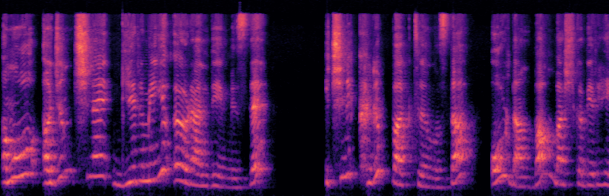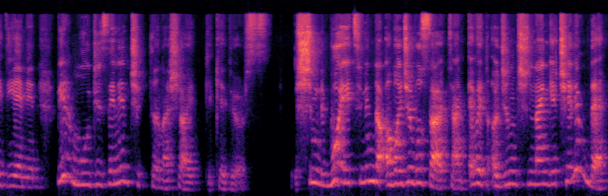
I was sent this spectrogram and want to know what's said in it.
Ama o acın içine girmeyi öğrendiğimizde, içini kırıp baktığımızda oradan bambaşka bir hediyenin, bir mucizenin çıktığına şahitlik ediyoruz. Şimdi bu eğitimin de amacı bu zaten. Evet acının içinden geçelim de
